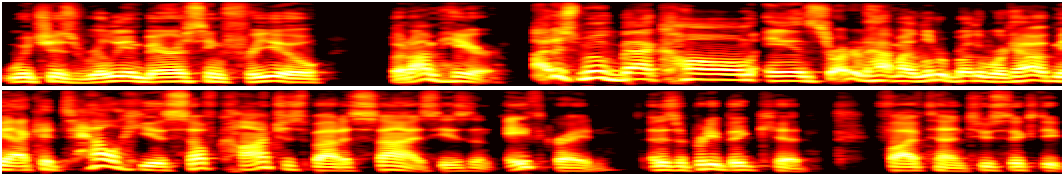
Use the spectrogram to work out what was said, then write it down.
which is really embarrassing for you but I'm here. I just moved back home and started to have my little brother work out with me. I could tell he is self conscious about his size. He's in eighth grade and is a pretty big kid 5'10, 260.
